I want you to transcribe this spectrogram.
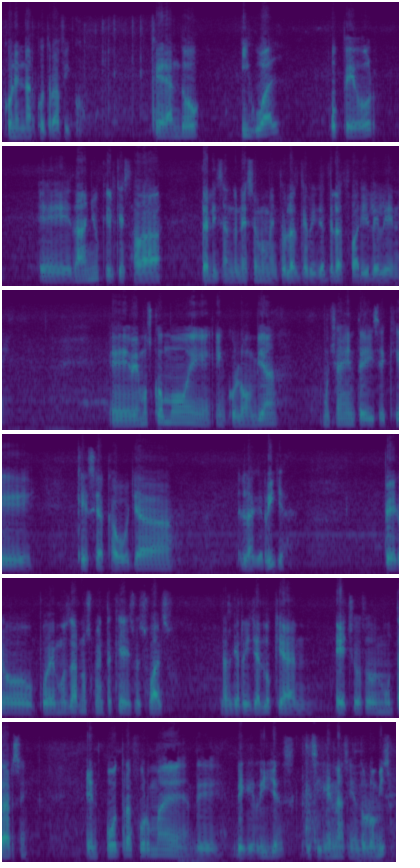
con el narcotráfico, creando igual o peor eh, daño que el que estaba realizando en ese momento las guerrillas de las FARC y el ELN. Eh, vemos como eh, en, Colombia mucha gente dice que, se acabó ya la guerrilla, pero podemos darnos cuenta que eso es falso. Las guerrillas lo que han hecho son mutarse en otra forma de, de, guerrillas que siguen haciendo lo mismo.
